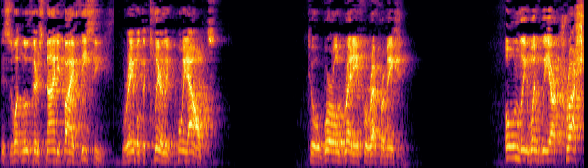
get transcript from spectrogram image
This is what Luther's 95 Theses were able to clearly point out to a world ready for Reformation. Only when we are crushed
